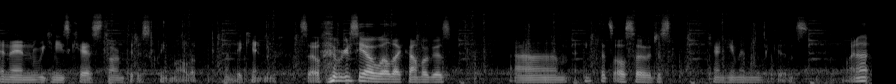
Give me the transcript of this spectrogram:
And then we can use Chaos Storm to just clean them all up when they can't move. So we're going to see how well that combo goes. Um, I think that's also just turn human because why not?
